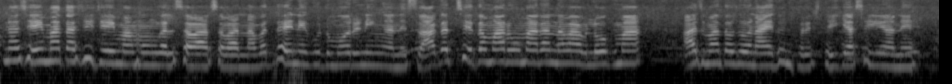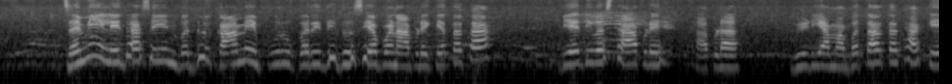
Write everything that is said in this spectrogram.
કૃષ્ણ જય માતાજી, જય મા મંગલ. સવાર સવારના બધાને ગુડ મોર્નિંગ અને સ્વાગત છે તમારું અમારા નવા વ્લોગમાં. આજમાં તો જો ધોઈને ફ્રેશ થઈ ગયા છીએ અને જમી લીધા છે ને બધું કામે પૂરું કરી દીધું છે. પણ આપણે કહેતા હતા, બે દિવસથી આપણે આપણા વિડીયામાં બતાવતા હતા કે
